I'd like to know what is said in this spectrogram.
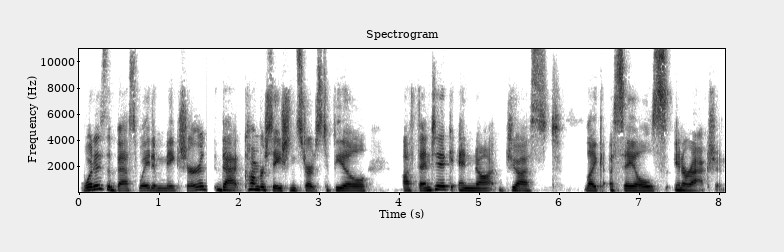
what is the best way to make sure that conversation starts to feel authentic and not just like a sales interaction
